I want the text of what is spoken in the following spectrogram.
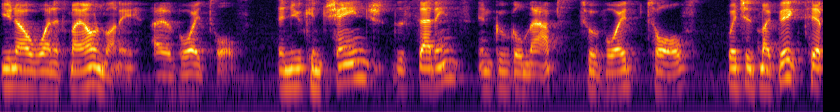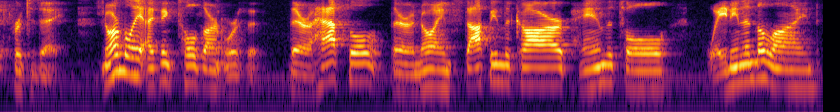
you know, when it's my own money, I avoid tolls. And you can change the settings in Google Maps to avoid tolls, which is my big tip for today. Normally, I think tolls aren't worth it. They're a hassle, they're annoying stopping the car, paying the toll, waiting in the line.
